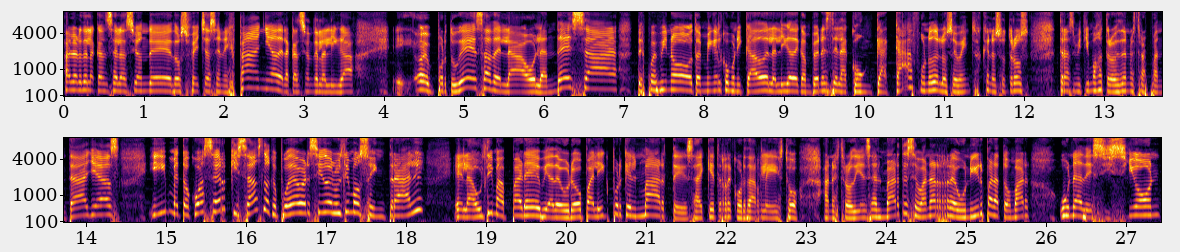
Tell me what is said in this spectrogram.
a hablar de la cancelación de dos fechas en España, de la canción de la Liga eh, eh, Portuguesa, de la holandesa. Después vino también el comunicado de la Liga de Campeones de la CONCACAF, uno de los eventos que nosotros transmitimos a través de nuestras pantallas y me tocó hacer quizás lo que puede haber sido el último central en la última previa de Europa League porque el martes, hay que recordarle esto a nuestra audiencia, el martes se van a reunir para tomar una decisión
